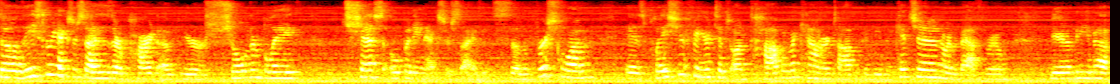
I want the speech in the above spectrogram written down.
So these three exercises are part of your shoulder blade chest opening exercises. So the first one is place your fingertips on top of a countertop. It could be the kitchen or the bathroom. You're gonna be about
